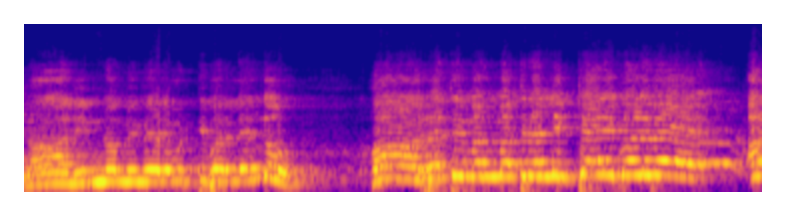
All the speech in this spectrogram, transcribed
ನಾನು ಇನ್ನೊಮ್ಮೆ ಮೇಲೆ ಹುಟ್ಟಿ ಬರಲೆಂದು ಆ ರತಿ ಮನ್ಮಥನಲ್ಲಿ ಕೇಳಿಕೊಳ್ಳುವೆ. ಆ!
